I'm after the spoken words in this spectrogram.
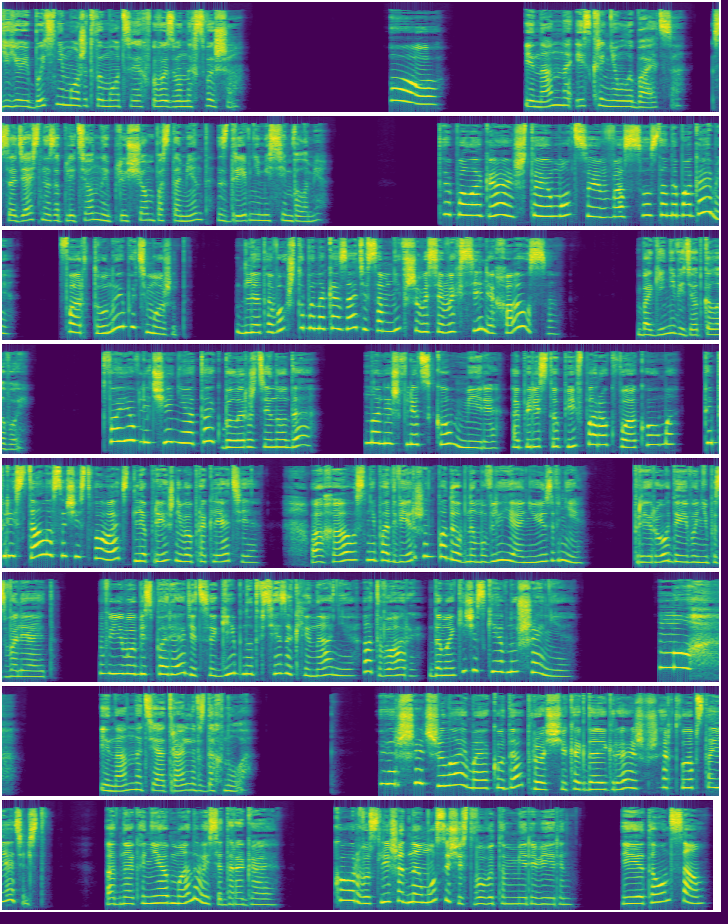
Ее и быть не может в эмоциях, вызванных свыше. О! И Нанна искренне улыбается садясь на заплетенный плющом постамент с древними символами. «Ты полагаешь, что эмоции в вас созданы богами? Фортуной, быть может? Для того, чтобы наказать усомнившегося в их силе хаоса?» Богиня ведет головой. «Твое влечение так было рождено, да, но лишь в людском мире, а переступив порог вакуума, ты перестала существовать для прежнего проклятия. А хаос не подвержен подобному влиянию извне. Природа его не позволяет. В его беспорядице гибнут все заклинания, отвары да магические внушения. Но... Инанна театрально вздохнула. Вершить желаемое куда проще, когда играешь в жертву обстоятельств. Однако не обманывайся, дорогая. Корвус лишь одному существу в этом мире верен. И это он сам.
